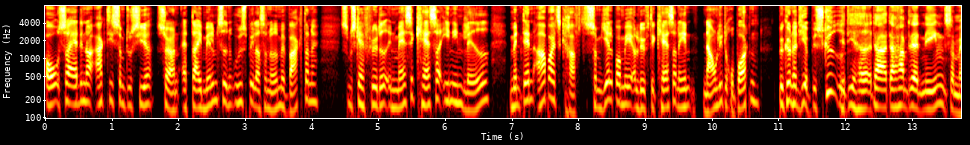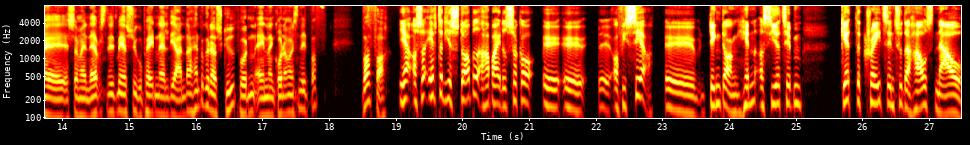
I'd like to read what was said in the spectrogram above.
Og så er det nøjagtigt, som du siger, Søren, at der i mellemtiden udspiller sig noget med vagterne, som skal have flyttet en masse kasser ind i en lade, men den arbejdskraft, som hjælper med at løfte kasserne ind, navnligt robotten, begynder de at beskyde. Ja, de havde, der, der er ham der den ene, som, er, som er nærmest lidt mere psykopat end alle de andre. Han begynder at skyde på den af en eller anden grund, og man er sådan lidt, hvor, hvorfor? Ja, og så efter de har stoppet arbejdet, så går øh, øh, øh, officer øh, Ding Dong hen og siger til dem, get the crates into the house now.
